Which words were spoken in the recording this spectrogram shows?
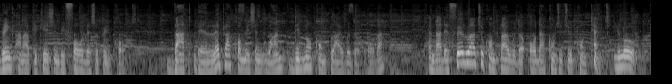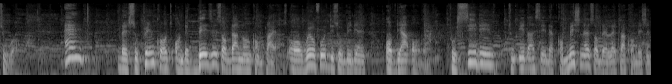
bring an application before the Supreme Court that the Electoral Commission, one, did not comply with the order, and that the failure to comply with the order constitute contempt. You know too well. And the Supreme Court, on the basis of that non-compliance or willful disobedience of their order, proceeding to either say the commissioners of the Electoral Commission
